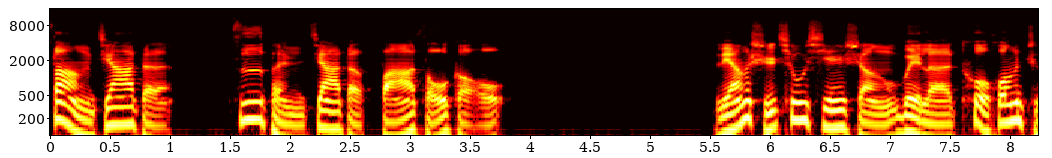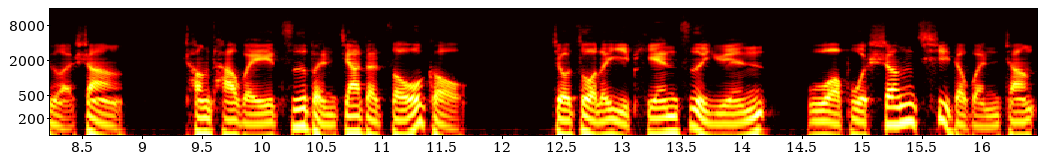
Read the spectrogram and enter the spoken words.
丧家的、资本家的法走狗。梁实秋先生为了拓荒者上称他为资本家的走狗，就做了一篇自云“我不生气”的文章。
